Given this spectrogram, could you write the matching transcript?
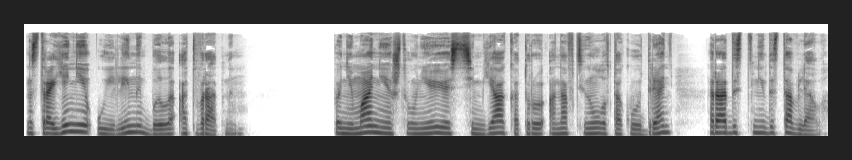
Настроение у Элины было отвратным. Понимание, что у нее есть семья, которую она втянула в такую дрянь, радости не доставляло.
